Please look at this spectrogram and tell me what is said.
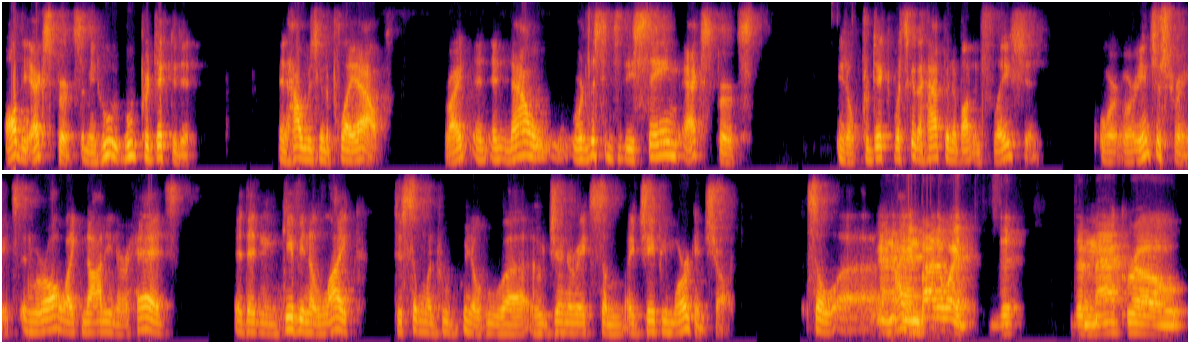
all the experts. I mean, who who predicted it and how it was going to play out, right? And and now we're listening to these same experts, you know, predict what's going to happen about inflation or, or interest rates, and we're all like nodding our heads and then giving a like to someone who you know who uh, who generates some like JP Morgan chart. So uh, and, I, and by the way, the the macro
